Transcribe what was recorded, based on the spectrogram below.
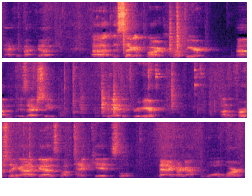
pack it back up. Uh, the second part up here um, is actually connected through here. Uh, the first thing I've got is my tech kit, this little bag I got from Walmart.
